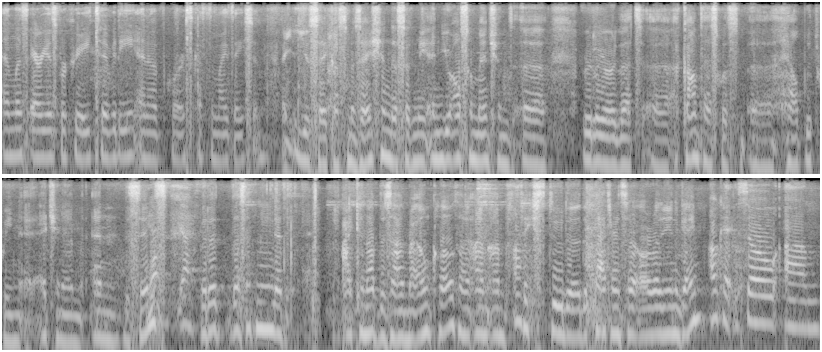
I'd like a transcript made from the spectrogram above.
endless areas for creativity, and of course customization. You say customization, does that mean, and you also mentioned uh, earlier that uh, a contest was uh, held between H&M and The Sims. Yes, yes. But it, does that mean that I cannot design my own clothes? I'm, I'm oh. fixed to the, the patterns that are already in the game? Okay, so um,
